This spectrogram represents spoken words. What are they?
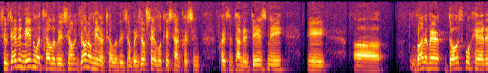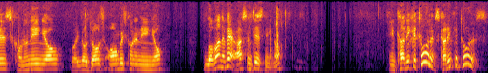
Si ustedes miran la televisión, yo no miro televisión, pero yo sé lo que están presentando Disney y uh, van a ver dos mujeres con un niño, luego dos hombres con un niño. Lo van a ver, hacen Disney, ¿no? En caricaturas, caricaturas.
